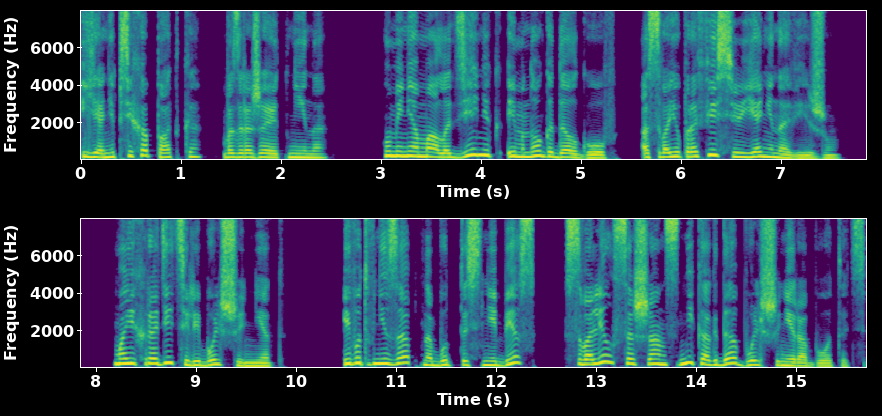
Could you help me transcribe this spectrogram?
«Я не психопатка», — возражает Нина. «У меня мало денег и много долгов, а свою профессию я ненавижу. Моих родителей больше нет. И вот внезапно, будто с небес, свалился шанс никогда больше не работать.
